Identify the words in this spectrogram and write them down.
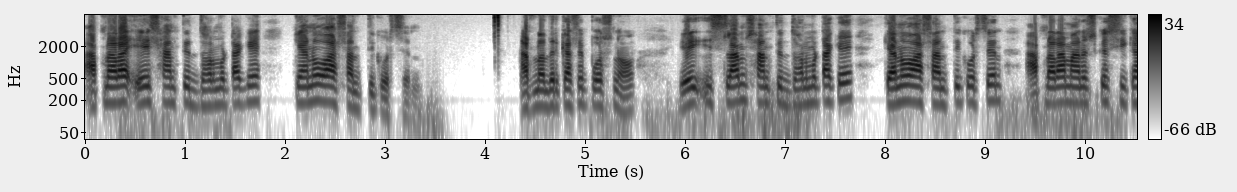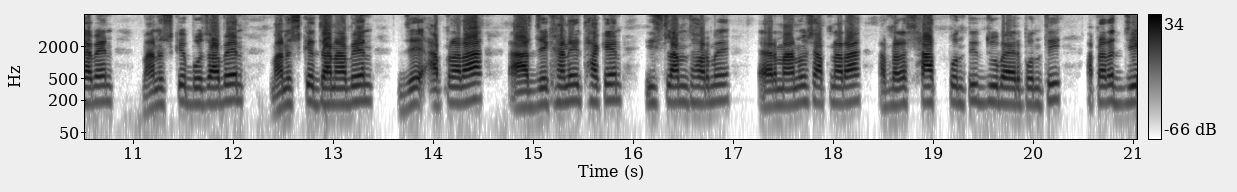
আপনারা এই শান্তির ধর্মটাকে কেন অশান্তি করছেন? আপনাদের কাছে প্রশ্ন এই ইসলাম শান্তির ধর্মটাকে কেন অশান্তি করছেন? আপনারা মানুষকে শিখাবেন মানুষকে বোঝাবেন মানুষকে জানাবেন যে আপনারা আহ, যেখানেই থাকেন ইসলাম ধর্মে মানুষ আপনারা আপনারা সাতপন্থী জুবায়ের পন্থী আপনারা যে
